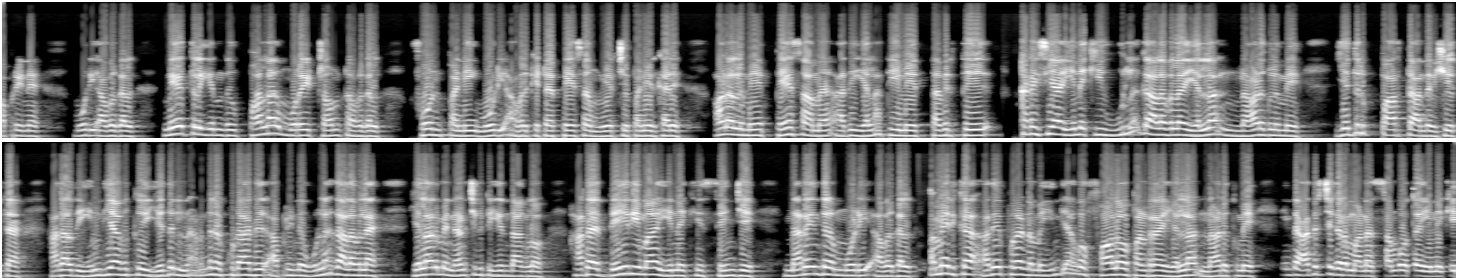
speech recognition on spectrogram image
அப்படின்னு மோடி அவர்கள் நேரத்தில் இருந்து பல முறை ட்ரம்ப் அவர்கள் ஃபோன் பண்ணி மோடி அவர்கிட்ட பேச முயற்சி பண்ணியிருக்காரு. ஆனாலுமே பேசாம அது எல்லாத்தையுமே தவிர்த்து கடைசியா இன்னைக்கு உலக அளவுல எல்லா நாடுகளுமே எதிர்பார்த்த அந்த விஷயத்த அதாவது இந்தியாவுக்கு எது நடந்துடக்கூடாது அப்படின்னு உலக அளவுல எல்லாருமே நினச்சிக்கிட்டு இருந்தாங்களோ அதை தைரியமா இன்னைக்கு செஞ்சு நரேந்திர மோடி அவர்கள் அமெரிக்கா அதே போல நம்ம இந்தியாவை ஃபாலோ பண்ற எல்லா நாடுக்குமே இந்த அதிர்ச்சிகரமான சம்பவத்தை இன்னைக்கு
